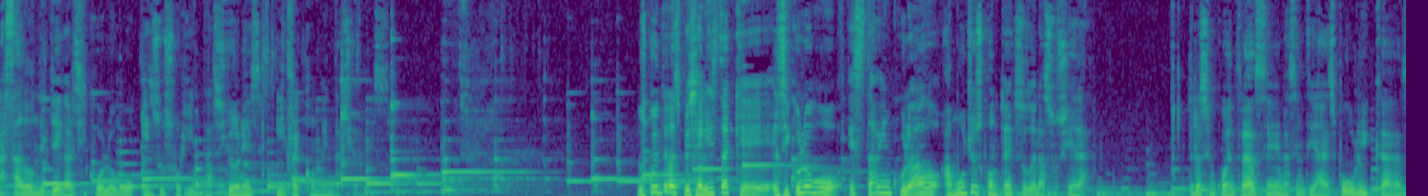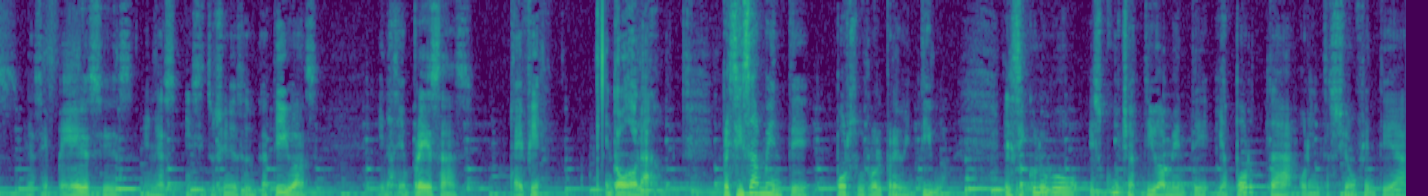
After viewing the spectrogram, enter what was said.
hasta dónde llega el psicólogo en sus orientaciones y recomendaciones. Nos cuenta la especialista que el psicólogo está vinculado a muchos contextos de la sociedad. Te los encuentras en las entidades públicas, en las EPS, en las instituciones educativas, en las empresas, en fin, en todo lado. Precisamente por su rol preventivo. El psicólogo escucha activamente y aporta orientación frente a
